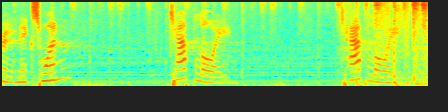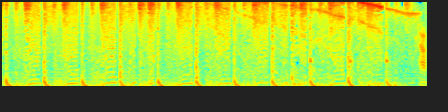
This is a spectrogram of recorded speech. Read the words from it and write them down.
for the next one tabloid tabloid ครับ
